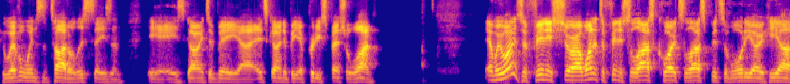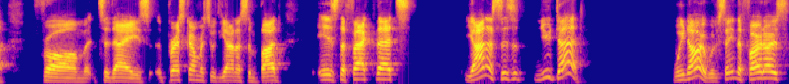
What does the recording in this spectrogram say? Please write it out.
Whoever wins the title this season is going to be uh, it's going to be a pretty special one. And we wanted to finish, or I wanted to finish the last quotes, the last bits of audio here from today's press conference with Giannis and Bud is the fact that Giannis is a new dad. We know, we've seen the photos.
